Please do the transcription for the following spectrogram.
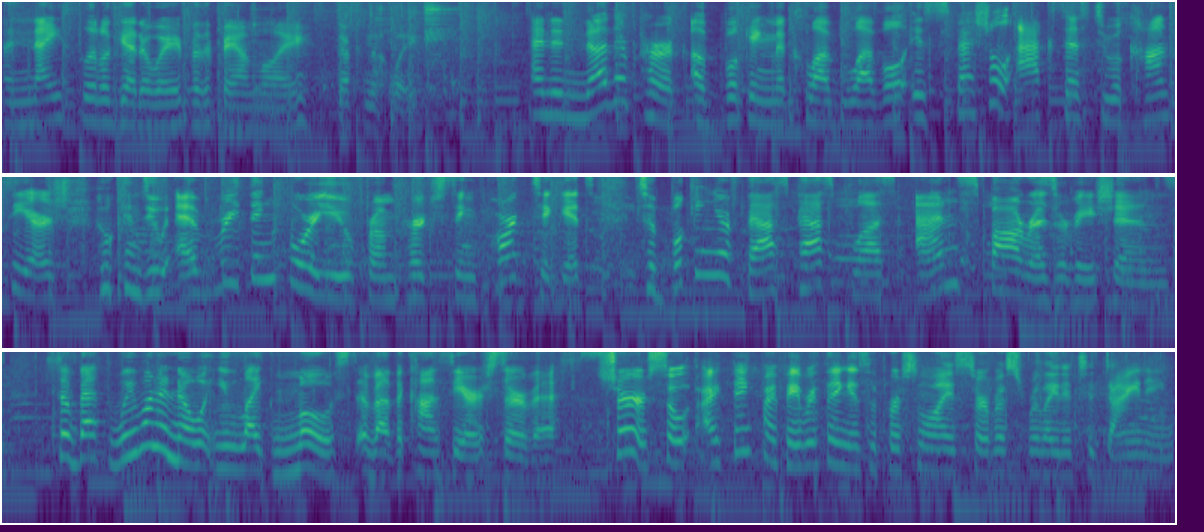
A nice little getaway for the family. Definitely. And another perk of booking the club level is special access to a concierge who can do everything for you from purchasing park tickets to booking your FastPass Plus and spa reservations. So Beth, we want to know what you like most about the concierge service. Sure, so I think my favorite thing is the personalized service related to dining.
